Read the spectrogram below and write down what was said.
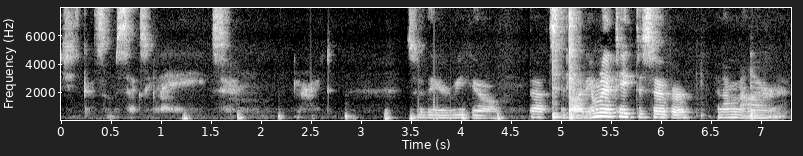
She's got some sexy legs. Alright. So there we go. That's the body. I'm going to take this over and I'm going to iron it.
